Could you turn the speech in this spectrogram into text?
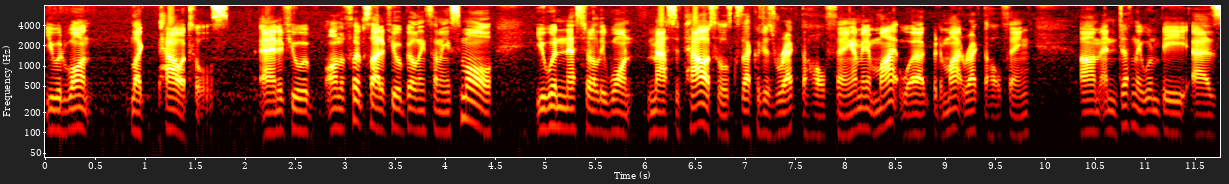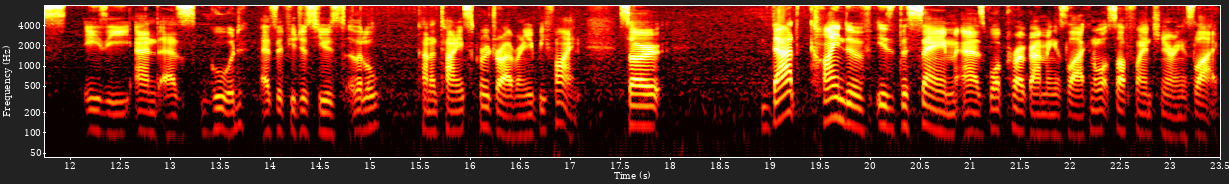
You would want like power tools. And if you were, on the flip side, if you were building something small, you wouldn't necessarily want massive power tools because that could just wreck the whole thing. I mean, it might work, but it might wreck the whole thing. Um, and it definitely wouldn't be as easy and as good as if you just used a little kind of tiny screwdriver and you'd be fine. So that kind of is the same as what programming is like and what software engineering is like.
